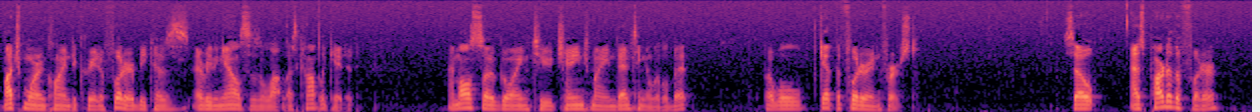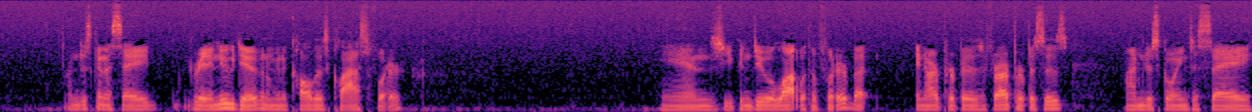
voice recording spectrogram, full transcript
much more inclined to create a footer because everything else is a lot less complicated. I'm also going to change my indenting a little bit, but we'll get the footer in first. So, as part of the footer, I'm just going to say create a new div and I'm going to call this class footer. And you can do a lot with a footer, but in our purpose for our purposes, I'm just going to say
